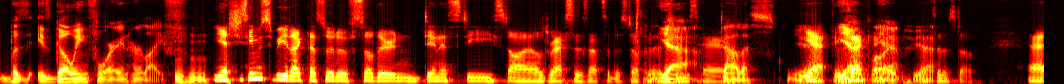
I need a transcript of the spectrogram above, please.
was is going for in her life. Mhm. Yeah, she seems to be like that sort of southern dynasty style dresses, that sort of stuff. With the Yeah. cheese hair. Dallas. Yeah, Yeah, exactly. yeah, Yeah, vibe, yeah. That sort of stuff. Uh,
